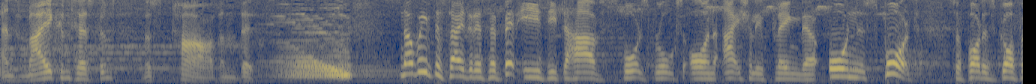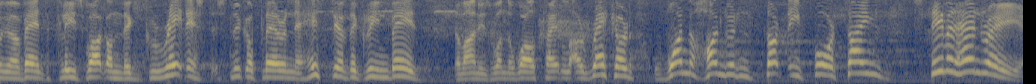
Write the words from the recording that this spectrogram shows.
And my contestant must par them both. Now, we've decided it's a bit easy to have sports blokes on actually playing their own sport. So for this golfing event, please welcome the greatest snooker player in the history of the Green Baize, the man who's won the world title a record 134 times, Stephen Hendry.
